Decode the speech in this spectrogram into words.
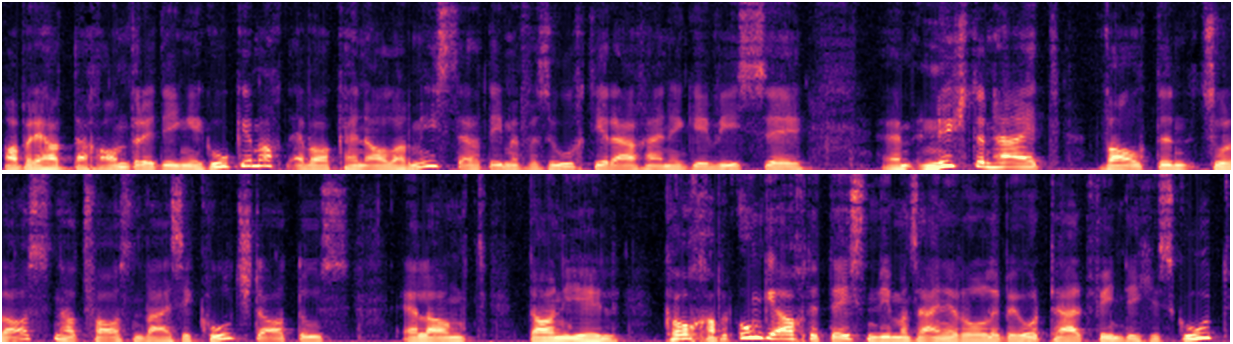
aber er hat auch andere Dinge gut gemacht. Er war kein Alarmist, er hat immer versucht, hier auch eine gewisse ähm, Nüchternheit walten zu lassen, hat phasenweise Kultstatus erlangt, Daniel Koch. Aber ungeachtet dessen, wie man seine Rolle beurteilt, finde ich es gut,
